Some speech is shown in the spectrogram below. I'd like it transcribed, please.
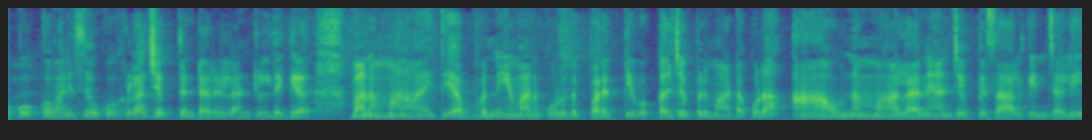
ఒక్కొక్క మనిషి ఒక్కొక్కలా చెప్తుంటారు ఇలాంటి దగ్గర. మనం మనం అయితే ఎవరిని ఏమనకూడదు. ప్రతి ఒక్కరు చెప్పిన మాట కూడా ఆ అవునమ్మా అలానే అని చెప్పేసి ఆలకించాలి.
